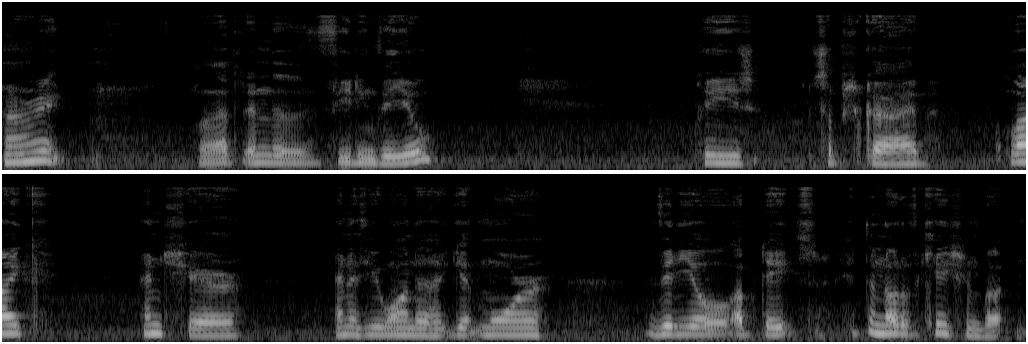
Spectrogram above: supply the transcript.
Alright, well that's the end of the feeding video. Please subscribe, like, and share. And if you want to get more video updates, hit the notification button.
